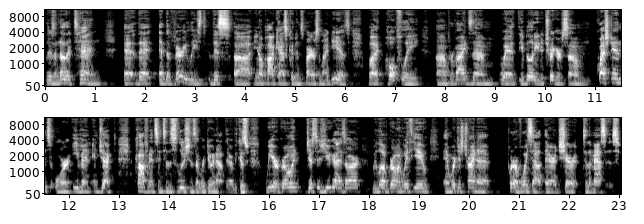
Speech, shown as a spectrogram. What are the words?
there's another 10 uh, that at the very least, this uh, you know podcast could inspire some ideas, but hopefully um, provides them with the ability to trigger some questions or even inject confidence into the solutions that we're doing out there because we are growing just as you guys are. We love growing with you, and we're just trying to put our voice out there and share it to the masses.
